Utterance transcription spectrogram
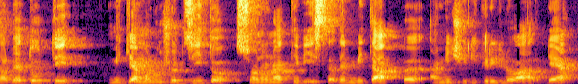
Salve a tutti, mi chiamo Lucio Zito, sono un attivista del meetup Amici di Grillo Ardea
